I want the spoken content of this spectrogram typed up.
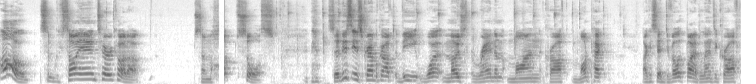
Oh, some cyan terracotta. Some hot sauce. so this is Scramblecraft, the most random Minecraft mod pack. Like I said, developed by Atlantic Craft.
